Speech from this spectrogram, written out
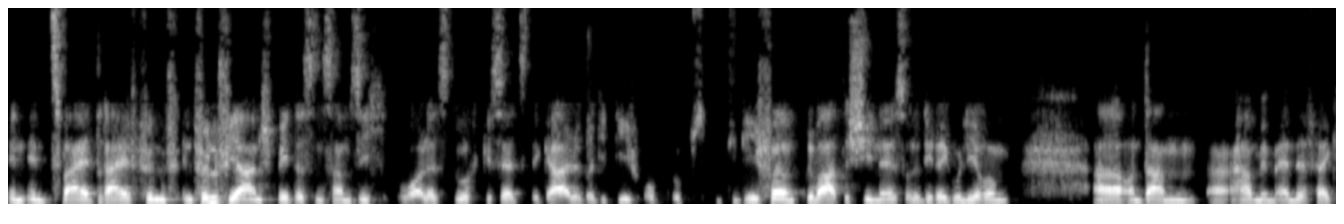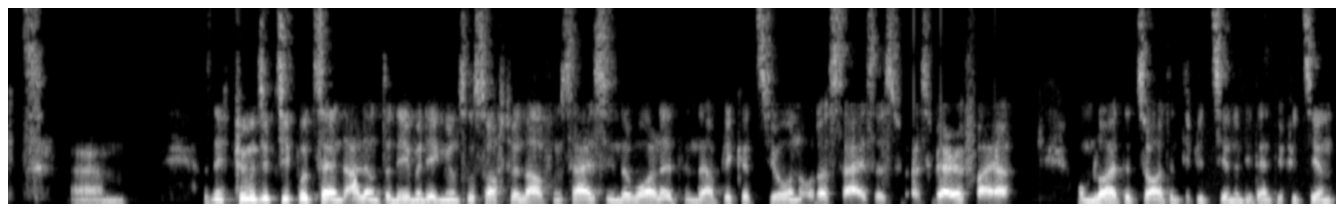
in, in zwei, drei, fünf, in fünf Jahren spätestens haben sich Wallets durchgesetzt, egal über die, ob die DeFi und private Schiene ist oder die Regulierung. Äh, und dann äh, haben im Endeffekt ähm, also nicht 75 Prozent aller Unternehmen irgendwie unsere Software laufen, sei es in der Wallet, in der Applikation oder sei es als, als Verifier um Leute zu authentifizieren und identifizieren.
